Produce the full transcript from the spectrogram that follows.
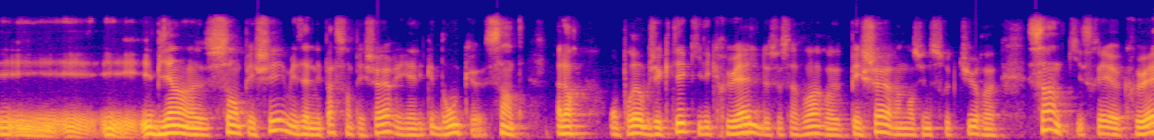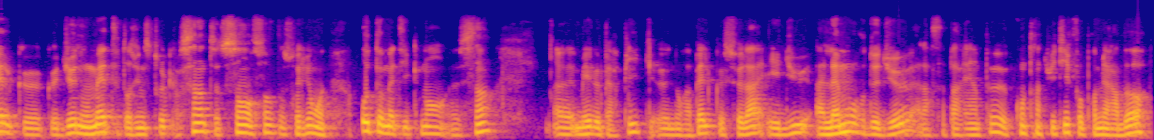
est, est, bien sans péché, mais elle n'est pas sans pécheur et elle est donc sainte. Alors on pourrait objecter qu'il est cruel de se savoir pécheur hein, dans une structure sainte, qui serait cruel que, que, Dieu nous mette dans une structure sainte sans, sans que nous soyons automatiquement saints. Euh, mais le Père Pic euh, nous rappelle que cela est dû à l'amour de Dieu. Alors ça paraît un peu contre-intuitif au premier abord,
